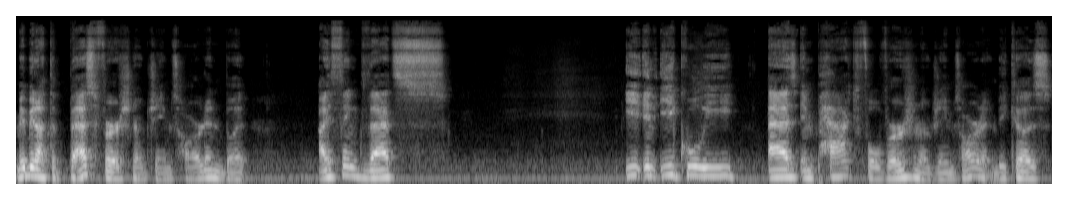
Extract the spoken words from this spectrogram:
maybe not the best version of James Harden, but I think that's e- an equally as impactful version of James Harden because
